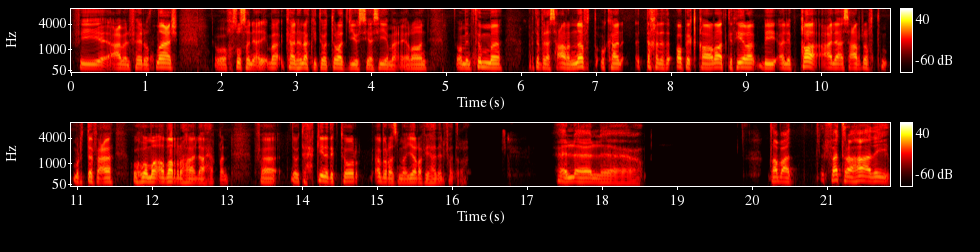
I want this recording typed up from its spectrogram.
في عام 2012 وخصوصا يعني كان هناك توترات جيوسياسية مع إيران ومن ثم ارتفعت أسعار النفط وكان اتخذت أوبك قرارات كثيرة بالإبقاء على أسعار النفط مرتفعة وهو ما أضرها لاحقا. فلو تحكينا دكتور أبرز ما جرى في هذه الفترة. ال طبعا الفترة هذه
